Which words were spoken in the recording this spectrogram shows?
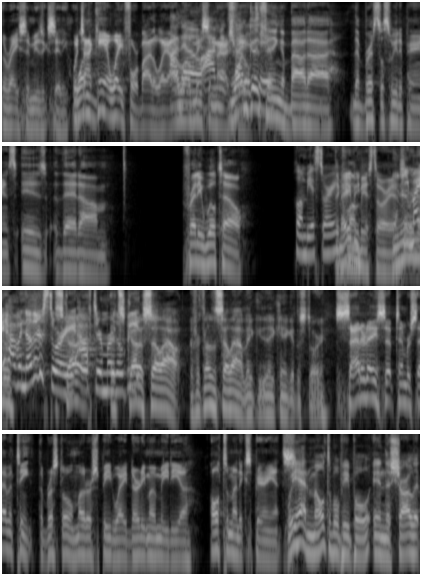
the race in Music City, which One- I can't wait for. By the way, I, I love know, me some I'm Nashville. One good too. thing about uh, the Bristol Suite appearance is that um, Freddie will tell Columbia story. the Maybe. Columbia story. You he never might know. have another story It's gotta- after Myrtle It's Beach. got to sell out. If it doesn't sell out, they, they can't get the story. Saturday, September 17th, the Bristol Motor Speedway Dirty Mo Media Ultimate Experience. We had multiple people in the Charlotte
